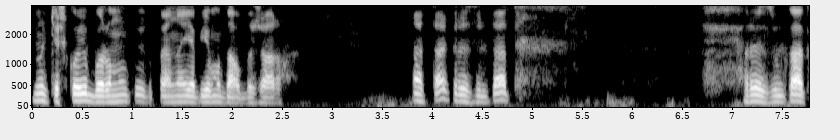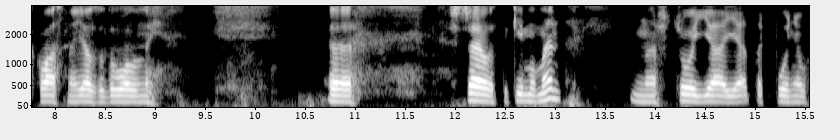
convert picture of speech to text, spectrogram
Ну, тяжкою боронутою, певно, я б йому дав би жару. А так, результат. Результат класний, я задоволений. Е, ще от такий момент, на що я, я так поняв,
